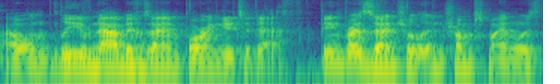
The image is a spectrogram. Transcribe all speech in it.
I will leave now because I am boring you to death. Being presidential in Trump's mind was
